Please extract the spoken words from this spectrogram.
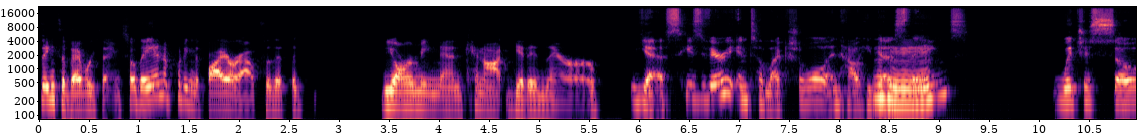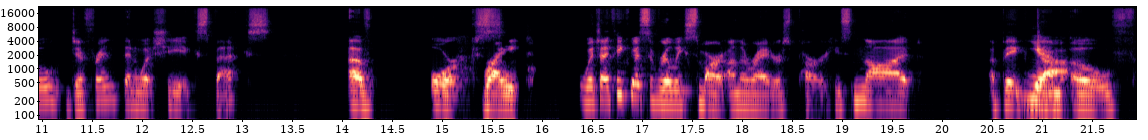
thinks of everything. So they end up putting the fire out so that the the army men cannot get in there. Yes, he's very intellectual in how he does mm-hmm. things, which is so different than what she expects of orcs. Right. Which I think was really smart on the writer's part. He's not a big yeah. dumb oaf.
